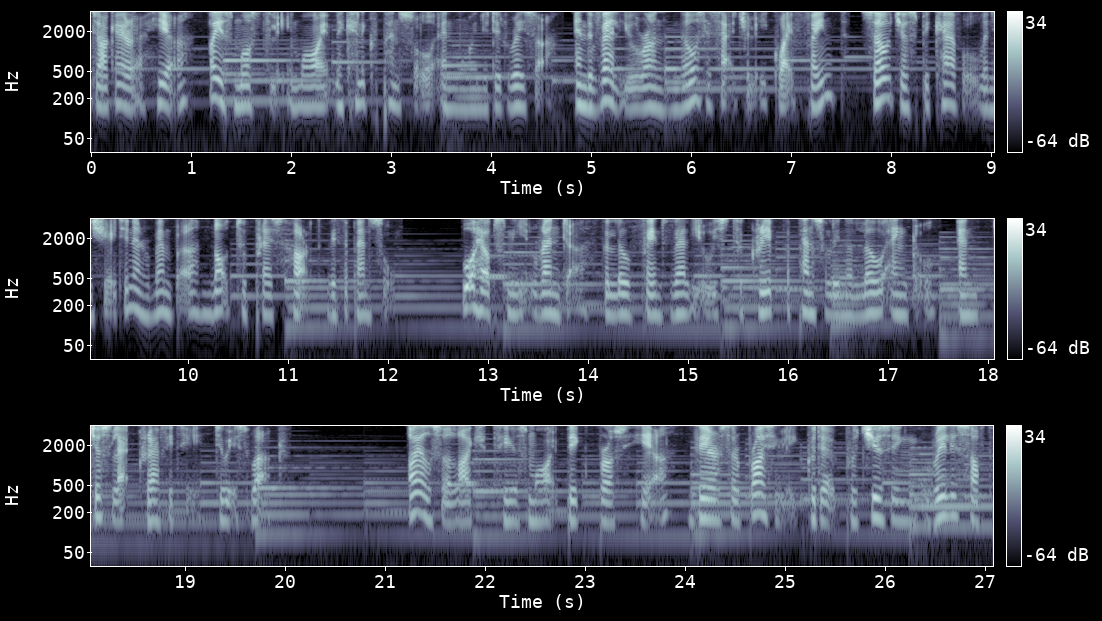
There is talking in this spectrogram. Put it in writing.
dark area here, I use mostly my mechanical pencil and my kneaded eraser. And the value around the nose is actually quite faint, so just be careful when shading and remember not to press hard with the pencil. What helps me render the low faint value is to grip the pencil in a low angle and just let gravity do its work. I also like to use my big brush here. They're surprisingly good at producing really soft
